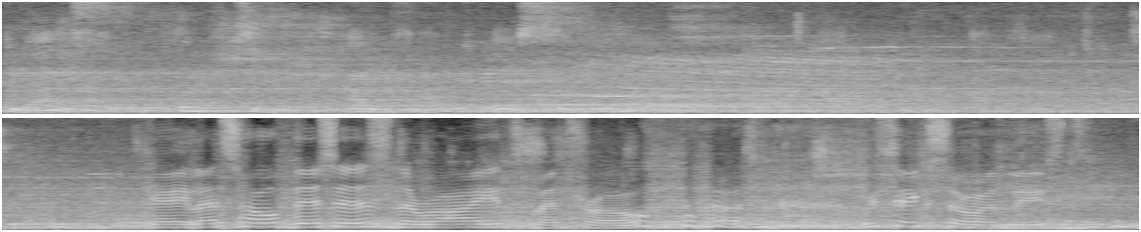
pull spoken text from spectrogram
Gleis 15, Einfahrt Östsüden. Okay, let's hope this is the right metro. we think so at least.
